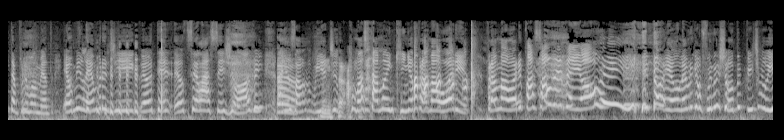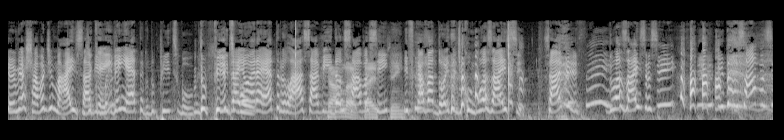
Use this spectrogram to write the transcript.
Perfeita pro momento. Eu me lembro de eu ter, eu sei lá, ser jovem, aí eu usava, ia de, com umas tamanquinhas pra Maori, pra Maori passar o Réveillon. Então, eu lembro que eu fui no show do Pitbull e eu me achava demais, sabe? De quem? Bem, hétero, do Pitbull. Do E daí Pitbull. eu era hétero lá, sabe? E Cala, dançava tá, assim, sim. e ficava doida de, com duas ice. Sabe? Duas ice assim. E dançava assim.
